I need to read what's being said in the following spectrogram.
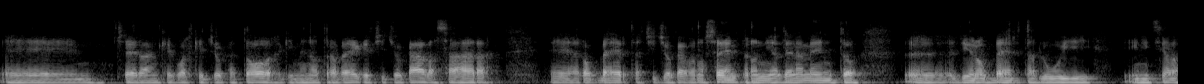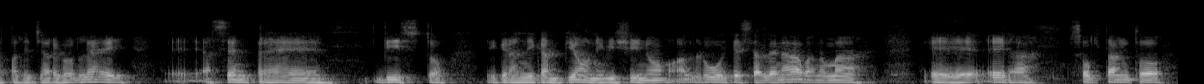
c'era anche qualche giocatore, Chimeno Travè che ci giocava, Sara eh, Roberta ci giocavano sempre, ogni allenamento eh, di Roberta lui iniziava a palleggiare con lei, eh, ha sempre visto i grandi campioni vicino a lui che si allenavano, ma eh, era soltanto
